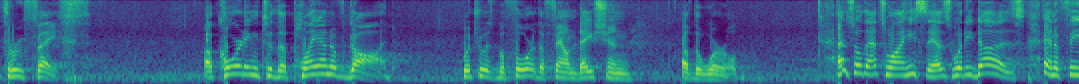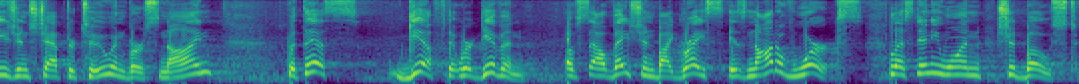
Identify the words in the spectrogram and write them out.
through faith, according to the plan of God, which was before the foundation of the world. And so that's why he says what he does in Ephesians chapter 2 and verse 9 that this gift that we're given of salvation by grace is not of works, lest anyone should boast.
